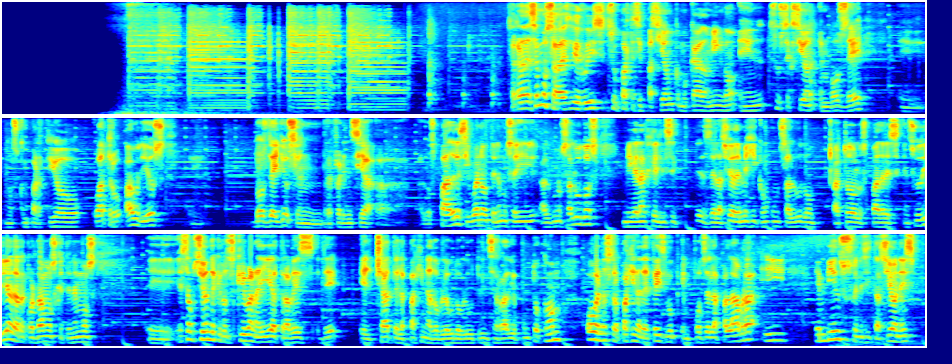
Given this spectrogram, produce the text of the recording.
Agradecemos a Leslie Ruiz su participación como cada domingo en su sección en voz de. Eh, nos compartió cuatro audios, eh, dos de ellos en referencia a, los padres. Y bueno, tenemos ahí algunos saludos. Miguel Ángel dice desde la Ciudad de México un saludo a todos los padres en su día. Le recordamos que tenemos eh, esa opción de que nos escriban ahí a través de el chat de la página www.trincerradio.com o en nuestra página de Facebook en Pos de la Palabra y envíen sus felicitaciones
